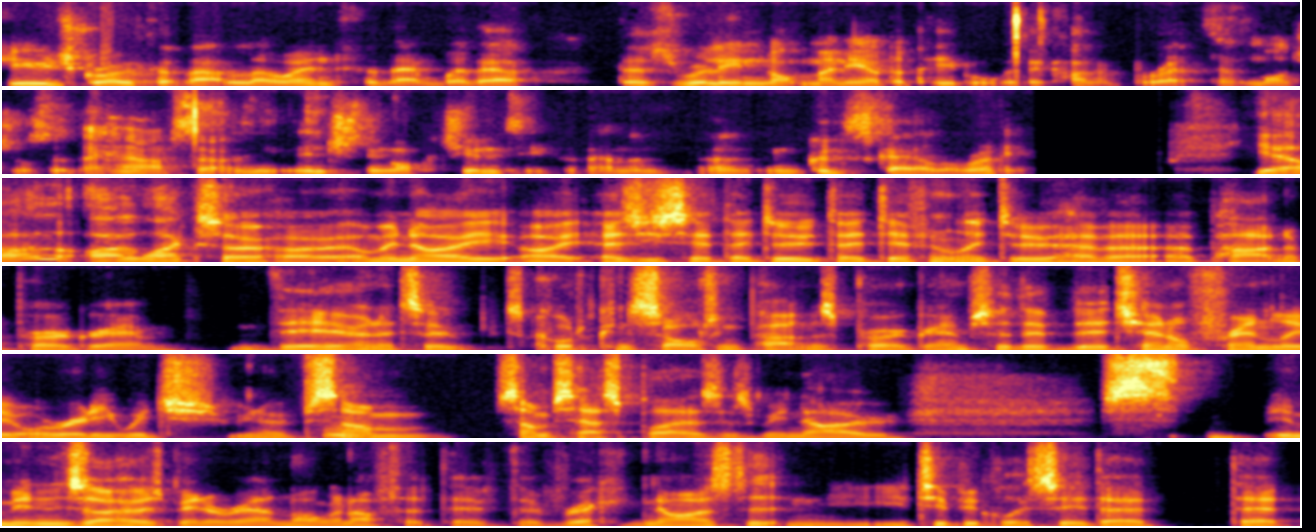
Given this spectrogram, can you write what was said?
huge growth at that low end for them, where there's really not many other people with the kind of breadth of modules that they have. So interesting opportunity for them and, and good scale already. Yeah, I, I, like Zoho. I mean, I, I, as you said, they do. They definitely do have a, a, partner program there, and it's a it's called a consulting partners program. So they're, they're channel friendly already, which you know hmm. some mm. some SaaS players, as we know. I mean, Zoho's been around long enough that they've they've recognised it, and you, you typically see that that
